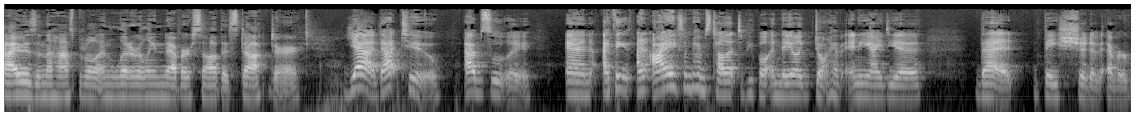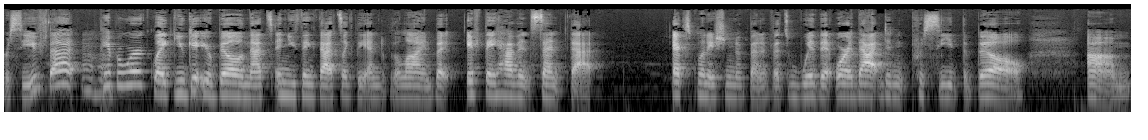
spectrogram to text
I was in the hospital and literally never saw this doctor. Yeah, that too. Absolutely. And I think and I sometimes tell that to people and they like don't have any idea that they should have ever received that mm-hmm. paperwork. Like you get your bill and that's and you think that's like the end of the line, but if they haven't sent that explanation of benefits with it or that didn't precede the bill, um,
